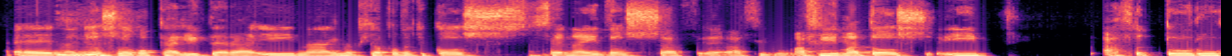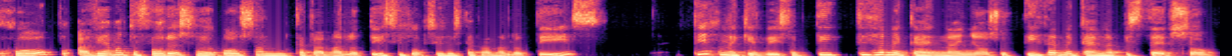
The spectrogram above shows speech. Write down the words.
ε, να νιώσω εγώ καλύτερα ή να είμαι πιο αποδοτικός σε ένα είδος αθλήματος ή αυτό το ρούχο, δηλαδή άμα το φορέσω εγώ σαν καταναλωτής, υποψήφιος καταναλωτής, τι έχω να κερδίσω, τι, τι θα με κάνει να νιώσω, τι θα με κάνει να πιστέψω;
